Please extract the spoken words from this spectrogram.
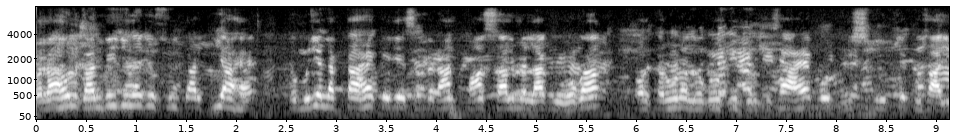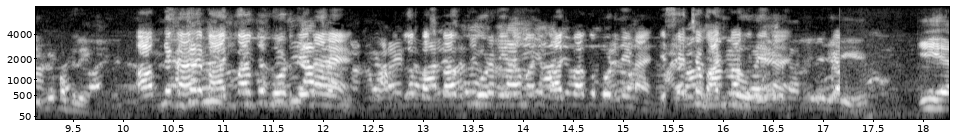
और राहुल गांधी जी ने जो स्वीकार किया है तो मुझे लगता है कि ये संविधान पाँच साल में लागू होगा और करोड़ों लोगों की दुर्दशा है वो निश्चित रूप से खुशहाली में बदलेगी। आपने कहा है भाजपा को वोट देना है। मतलब बसपा को वोट देना माने भाजपा को वोट देना है। इससे अच्छा भाजपा को देना है। ये है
